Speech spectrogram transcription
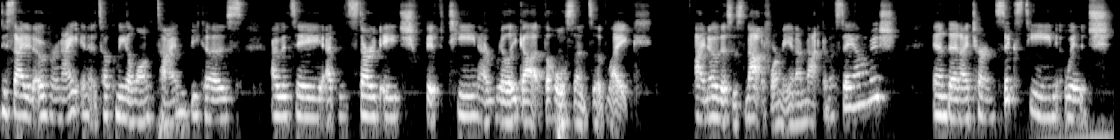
decided overnight and it took me a long time because I would say at the start of age 15, I really got the whole sense of like, I know this is not for me and I'm not going to stay Amish. And then I turned 16, which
